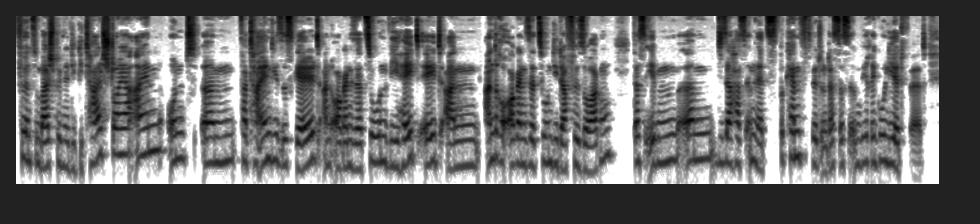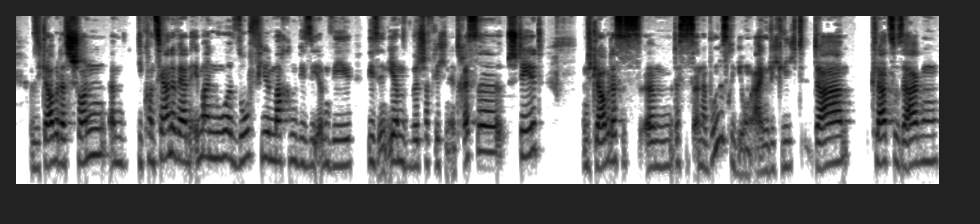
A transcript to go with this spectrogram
führen zum Beispiel eine Digitalsteuer ein und ähm, verteilen dieses Geld an Organisationen wie Hate Aid, an andere Organisationen, die dafür sorgen, dass eben ähm, dieser Hass im Netz bekämpft wird und dass das irgendwie reguliert wird. Also ich glaube, dass schon ähm, die Konzerne werden immer nur so viel machen, wie sie irgendwie, wie es in ihrem wirtschaftlichen Interesse steht. Und ich glaube, dass es, ähm, dass es an der Bundesregierung eigentlich liegt, da klar zu sagen,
